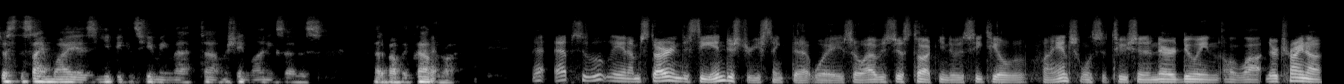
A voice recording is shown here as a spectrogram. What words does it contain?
just the same way as you'd be consuming that uh, machine learning service at a public cloud provider. Absolutely, and I'm starting to see industries think that way. So I was just talking to a CTO of a financial institution, and they're doing a lot. They're trying to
